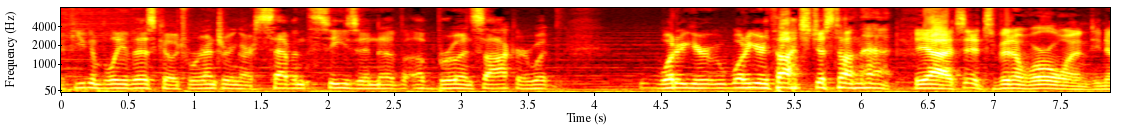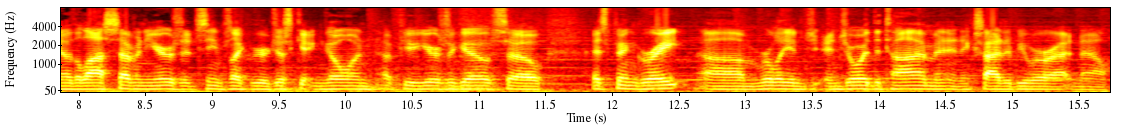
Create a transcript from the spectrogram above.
if you can believe this, Coach, we're entering our seventh season of, of Bruin soccer. What what are your what are your thoughts just on that? Yeah, it's it's been a whirlwind. You know, the last seven years, it seems like we were just getting going a few years ago. So it's been great. Um, really en- enjoyed the time and, and excited to be where we're at now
